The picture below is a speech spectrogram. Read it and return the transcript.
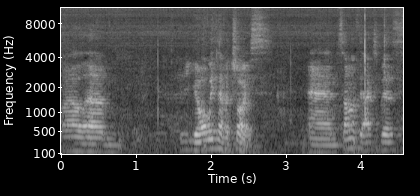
Well, um, you always have a choice. And some of the activists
